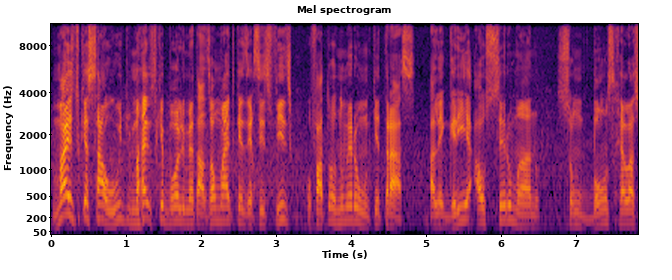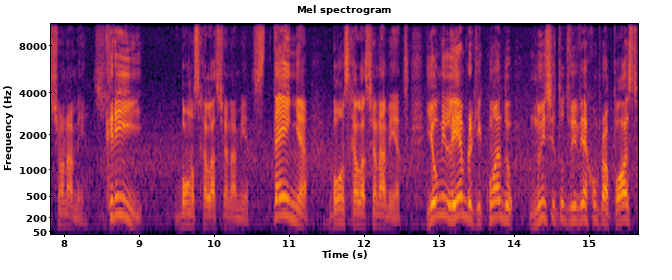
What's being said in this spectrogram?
Mais do que saúde, mais do que boa alimentação, mais do que exercício físico, o fator número um que traz alegria ao ser humano são bons relacionamentos. Crie bons relacionamentos, tenha bons relacionamentos. E eu me lembro que quando no Instituto Viver com Propósito,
